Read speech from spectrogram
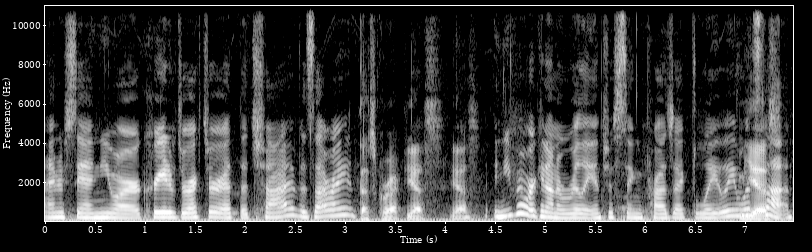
I understand you are creative director at the Chive. Is that right? That's correct. Yes, yes. And you've been working on a really interesting project lately. What's yes. that?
